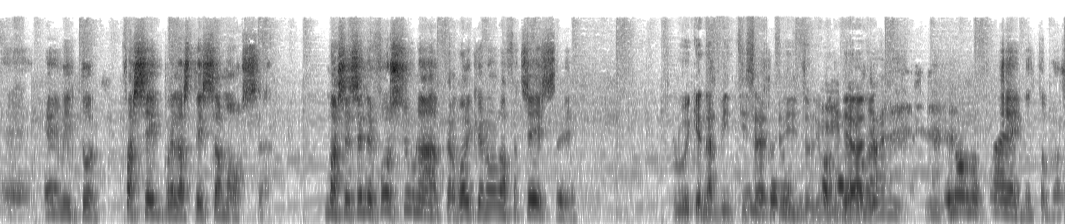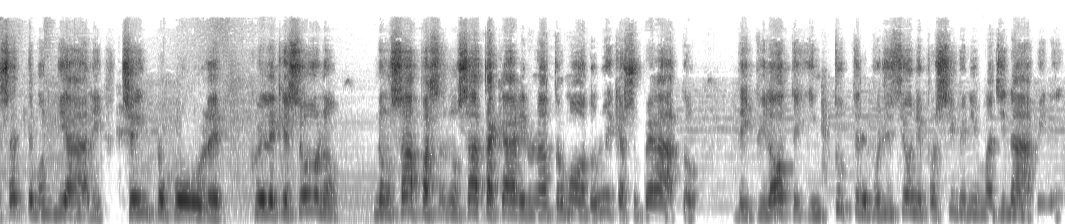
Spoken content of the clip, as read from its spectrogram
eh, Hamilton fa sempre la stessa mossa, ma se ce ne fosse un'altra, vuoi che non la facesse? Lui che ne ha 27 di titoli mondiali. E non lo fa Hamilton, con 7 mondiali, 100 pole, quelle che sono, non sa, pass- non sa attaccare in un altro modo. Lui che ha superato dei piloti in tutte le posizioni possibili e immaginabili,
